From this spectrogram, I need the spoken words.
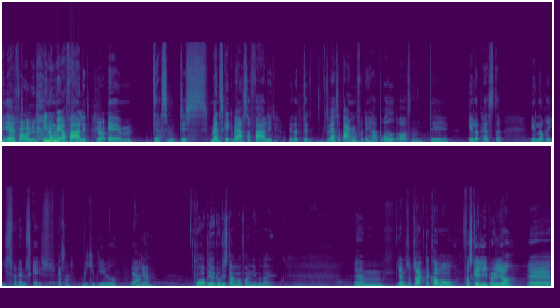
er ja, farligt. endnu mere farligt. Ja. Øhm, det er simpelthen, det, man skal ikke være så farligt, eller det, det være så bange for det her brød, og sådan, det, eller pasta, eller ris, for den skal, altså, vi kan blive ved. Ja. ja. Hvor oplever du, det stammer fra, Nikolaj? Øhm, jamen som sagt, der kommer jo forskellige bølger. Øh,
